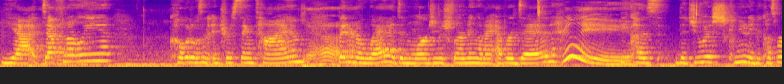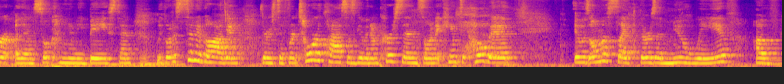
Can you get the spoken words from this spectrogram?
Yeah, definitely. COVID was an interesting time. Yeah. But in a way, I did more Jewish learning than I ever did. Really? because the Jewish community, because we're again so community based, and we go to synagogue, and there's different Torah classes given in person. So when it came to COVID, it was almost like there was a new wave of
